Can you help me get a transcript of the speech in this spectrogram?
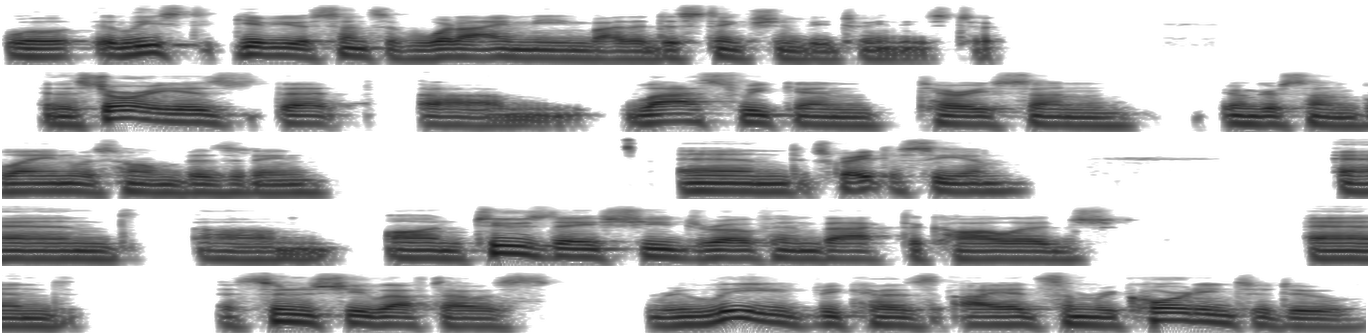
will at least give you a sense of what I mean by the distinction between these two. And the story is that um, last weekend, Terry's son, younger son Blaine, was home visiting, and it's great to see him. And um, on Tuesday, she drove him back to college. And as soon as she left, I was relieved because I had some recording to do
